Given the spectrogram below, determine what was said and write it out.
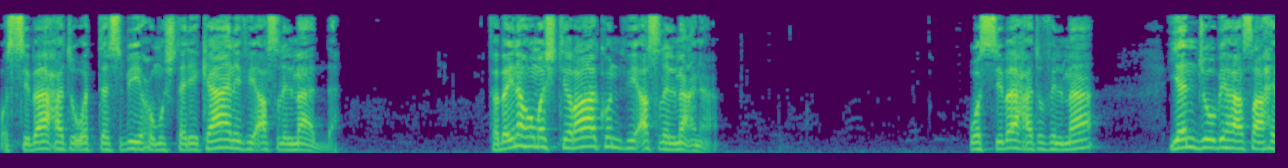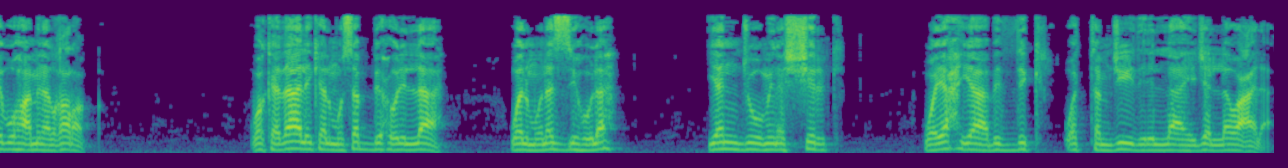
والسباحة والتسبيح مشتركان في أصل المادة فبينهما اشتراك في أصل المعنى. والسباحة في الماء ينجو بها صاحبها من الغرق وكذلك المسبح لله والمنزه له ينجو من الشرك ويحيا بالذكر والتمجيد لله جل وعلا.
